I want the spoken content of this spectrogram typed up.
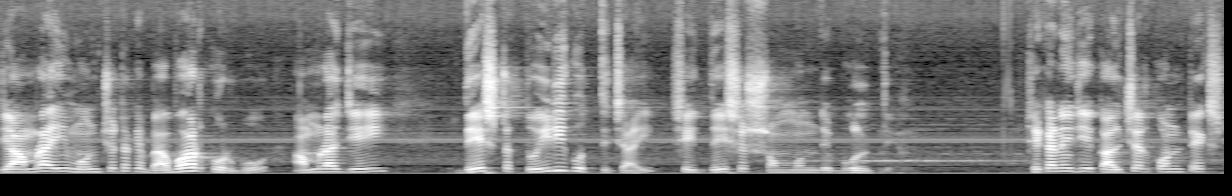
যে আমরা এই মঞ্চটাকে ব্যবহার করব, আমরা যেই দেশটা তৈরি করতে চাই সেই দেশের সম্বন্ধে বলতে। সেখানে যে কালচার কনটেক্সট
